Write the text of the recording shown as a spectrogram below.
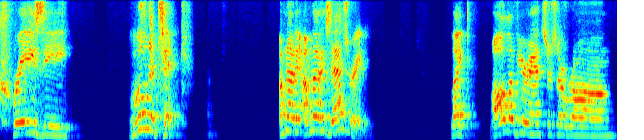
crazy lunatic. I'm not, I'm not exaggerating. Like all of your answers are wrong.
